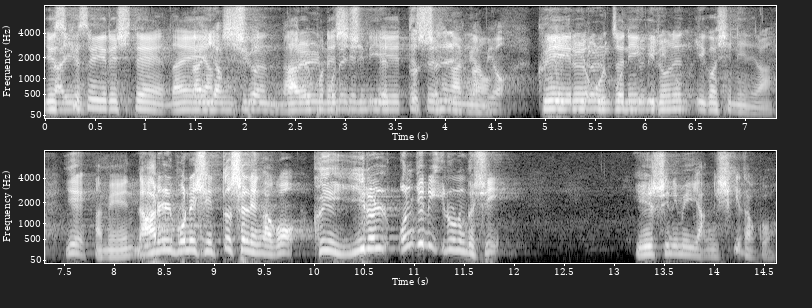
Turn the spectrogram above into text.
예수께서 이르시되 나의, 나의 양식은 나를 보내신 이의 뜻을 행하며 그의 일을 온전히 이루는 이것이니라. 예, 아멘. 나를 보내신 뜻을 행하고 그의 일을 온전히 이루는 것이 예수님의 양식이라고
